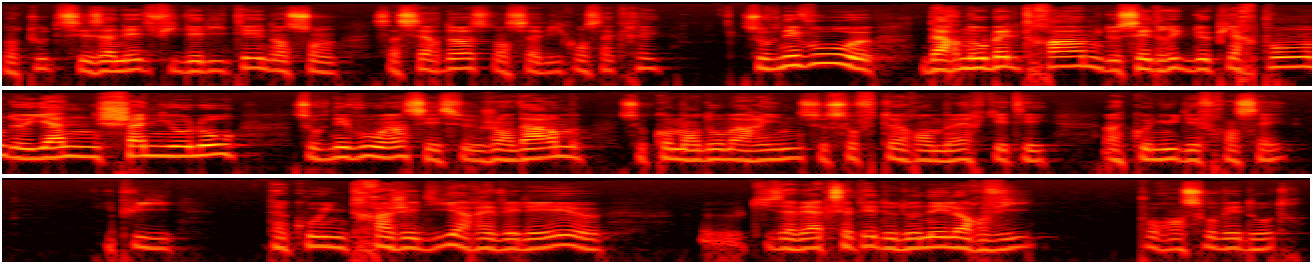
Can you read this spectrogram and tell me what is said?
dans toutes ses années de fidélité dans son sacerdoce, dans sa vie consacrée. Souvenez-vous euh, d'Arnaud Beltrame, de Cédric de Pierrepont, de Yann Chagnolo. Souvenez-vous, hein, c'est ce gendarme, ce commando marine, ce sauveteur en mer qui était inconnu des Français. Et puis, d'un coup, une tragédie a révélé euh, euh, qu'ils avaient accepté de donner leur vie pour en sauver d'autres.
